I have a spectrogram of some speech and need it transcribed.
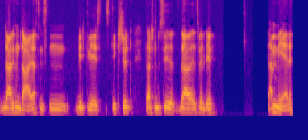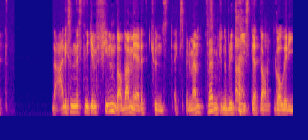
det er liksom der jeg syns den virkelig stikker seg ut. Det er som du sier, det er et veldig Det er mer et Det er liksom nesten ikke en film, da. Det er mer et kunsteksperiment Men- som kunne blitt vist i et eller annet galleri.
